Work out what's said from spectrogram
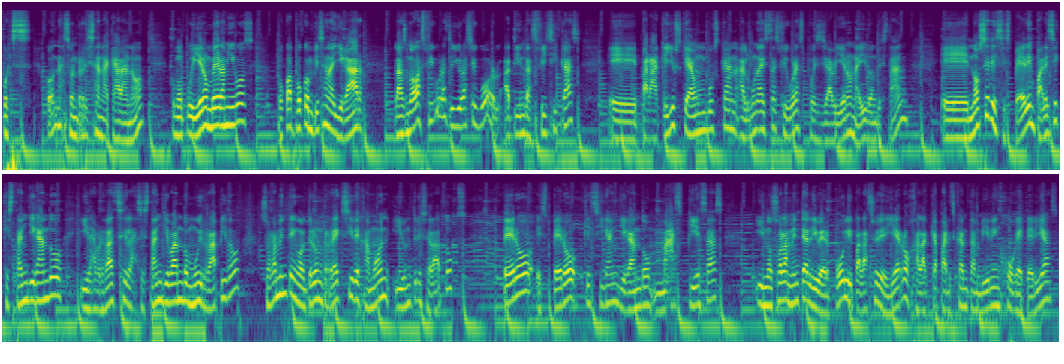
pues con una sonrisa en la cara, ¿no? Como pudieron ver amigos, poco a poco empiezan a llegar las nuevas figuras de Jurassic World a tiendas físicas. Eh, para aquellos que aún buscan alguna de estas figuras, pues ya vieron ahí dónde están. Eh, no se desesperen, parece que están llegando y la verdad se las están llevando muy rápido. Solamente encontré un Rexy de jamón y un Triceratops, pero espero que sigan llegando más piezas y no solamente a Liverpool y Palacio de Hierro, ojalá que aparezcan también en jugueterías.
